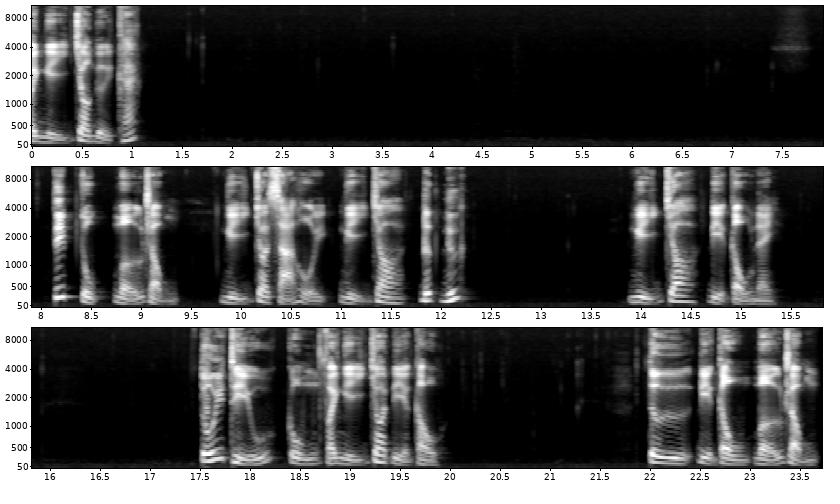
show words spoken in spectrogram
Phải nghĩ cho người khác. Tiếp tục mở rộng nghĩ cho xã hội nghĩ cho đất nước nghĩ cho địa cầu này. Tối thiểu cũng phải nghĩ cho địa cầu. Từ địa cầu mở rộng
